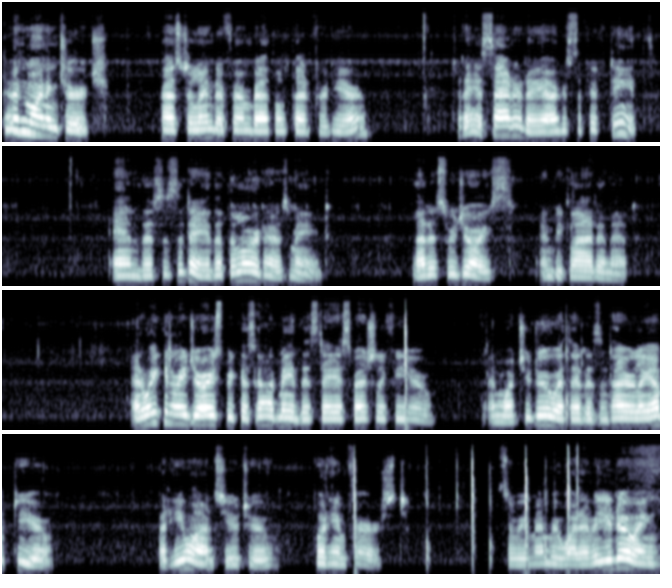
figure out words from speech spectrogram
Good morning, church. Pastor Linda from Bethel Thedford here. Today is Saturday, August the 15th, and this is the day that the Lord has made. Let us rejoice and be glad in it. And we can rejoice because God made this day especially for you, and what you do with it is entirely up to you. But He wants you to put Him first. So remember, whatever you're doing,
